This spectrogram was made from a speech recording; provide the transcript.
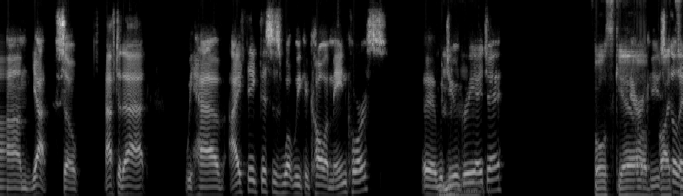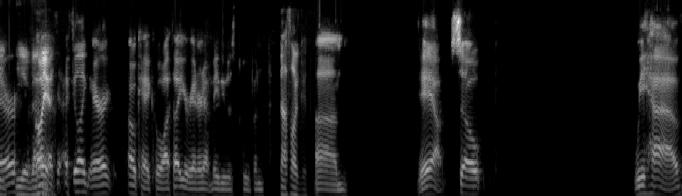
Um, yeah. So after that, we have. I think this is what we could call a main course. Uh, would you agree, Mm. AJ? Full scale. Eric, are you still bocce there? event. Oh, I, yeah. th- I feel like Eric. Okay, cool. I thought your internet maybe was pooping. That's all good. Um, yeah. So we have.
